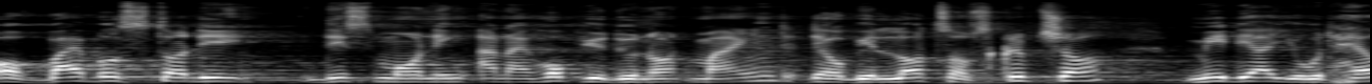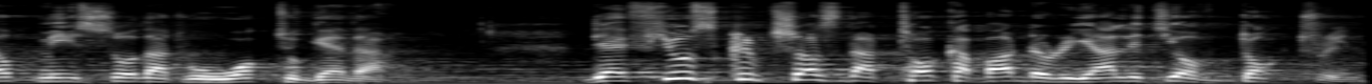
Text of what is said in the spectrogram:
of Bible study this morning, and I hope you do not mind. There will be lots of scripture. Media, you would help me so that we work together. There are few scriptures that talk about the reality of doctrine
